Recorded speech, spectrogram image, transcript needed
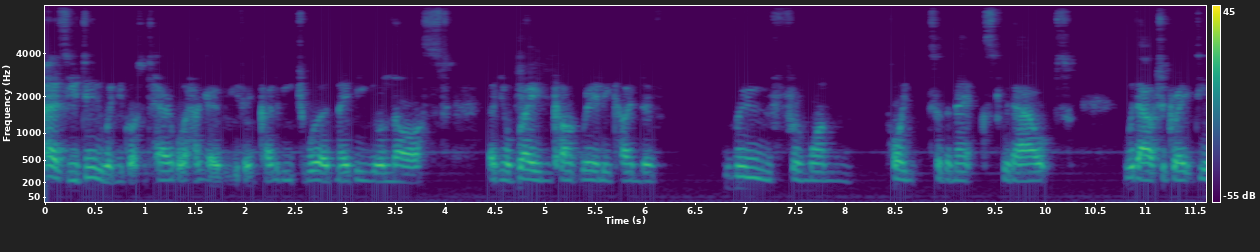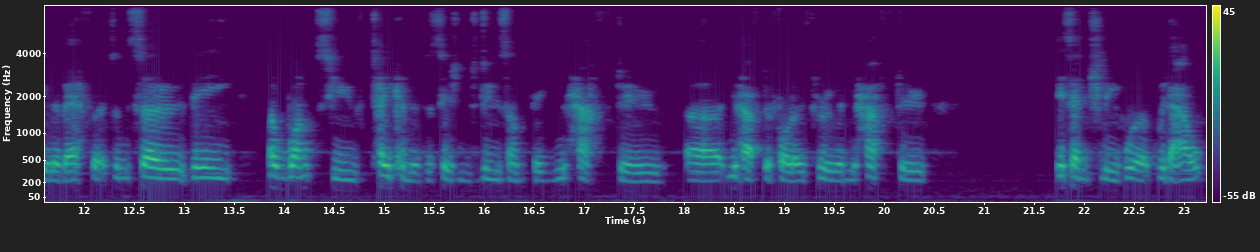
as you do when you've got a terrible hangover, you think kind of each word may be your last, and your brain can't really kind of move from one point to the next without without a great deal of effort. And so the and once you've taken a decision to do something, you have to uh, you have to follow through, and you have to essentially work without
